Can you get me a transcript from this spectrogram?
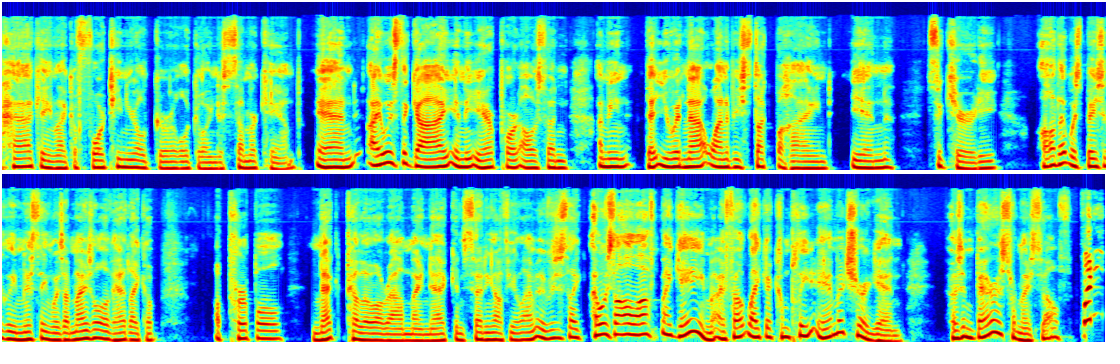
packing like a 14 year old girl going to summer camp. And I was the guy in the airport all of a sudden. I mean, that you would not want to be stuck behind in security. All that was basically missing was I might as well have had like a, a purple neck pillow around my neck and setting off the alarm. It was just like I was all off my game. I felt like a complete amateur again. I was embarrassed for myself. What do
